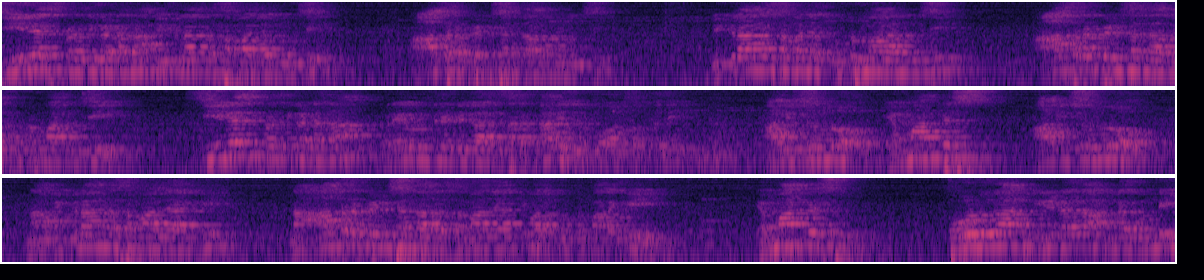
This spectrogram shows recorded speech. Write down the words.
సీరియస్ ప్రతిఘటన వికలాంగ సమాజం నుంచి ఆసర పెన్షన్దారుల నుంచి వికలాంగ సమాజ కుటుంబాల నుంచి ఆసర పెన్షన్దారుల కుటుంబాల నుంచి సీరియస్ ప్రతిఘటన రేవంత్ రెడ్డి గారి సర్కార్ ఎదుర్కోవాల్సి వస్తుంది. ఆ విషయంలో ఎంఆర్ఎస్ ఆ విషయంలో నా వికలాంగ సమాజానికి నా ఆసర పెన్షన్దారుల సమాజానికి వాళ్ళ కుటుంబాలకి ఎంఆర్ఎస్ తోడుగా నీడగా అండగుండి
